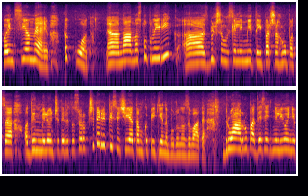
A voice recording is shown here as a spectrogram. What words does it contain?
пенсіонерів. Так от. Е, На наступний рік е, збільшилися ліміти, і перша група це 1 мільйон 444 тисячі, я там копійки не буду називати. Друга група 10 мільйонів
